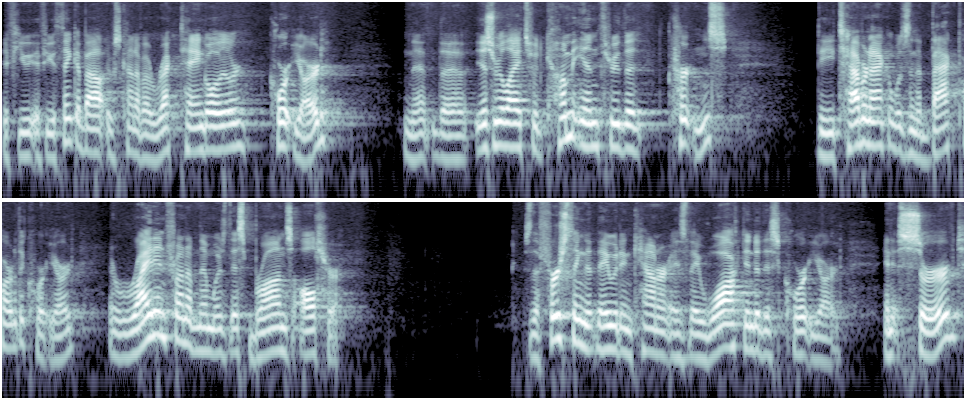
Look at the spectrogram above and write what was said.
if you, if you think about it was kind of a rectangular courtyard. And the, the Israelites would come in through the curtains. The tabernacle was in the back part of the courtyard. And right in front of them was this bronze altar. So the first thing that they would encounter as they walked into this courtyard. And it served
